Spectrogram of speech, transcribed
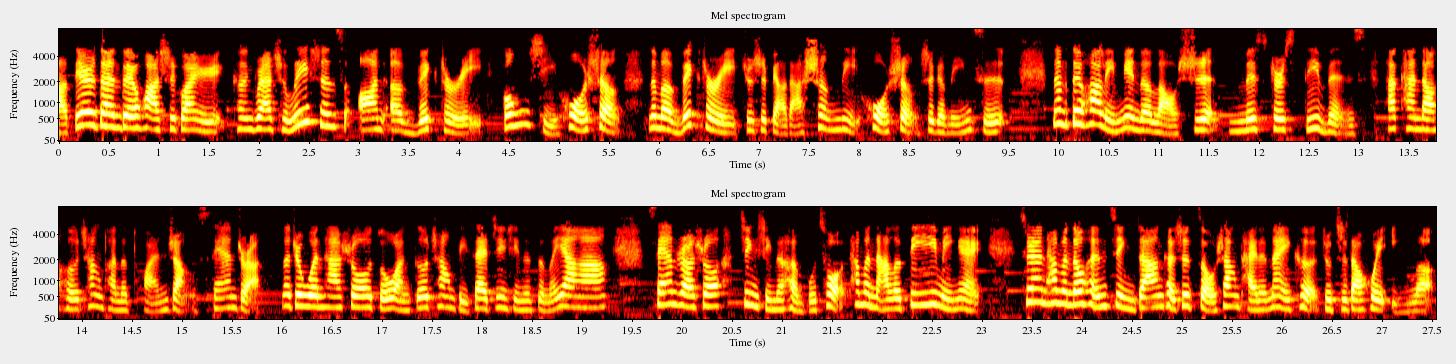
好，第二段对话是关于 congratulations on a victory，恭喜获胜。那么 victory 就是表达胜利、获胜是个名词。那么对话里面的老师 Mr. Stevens，他看到合唱团的团长 Sandra，那就问他说：“昨晚歌唱比赛进行的怎么样啊？”Sandra 说：“进行的很不错，他们拿了第一名。诶，虽然他们都很紧张，可是走上台的那一刻就知道会赢了。”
